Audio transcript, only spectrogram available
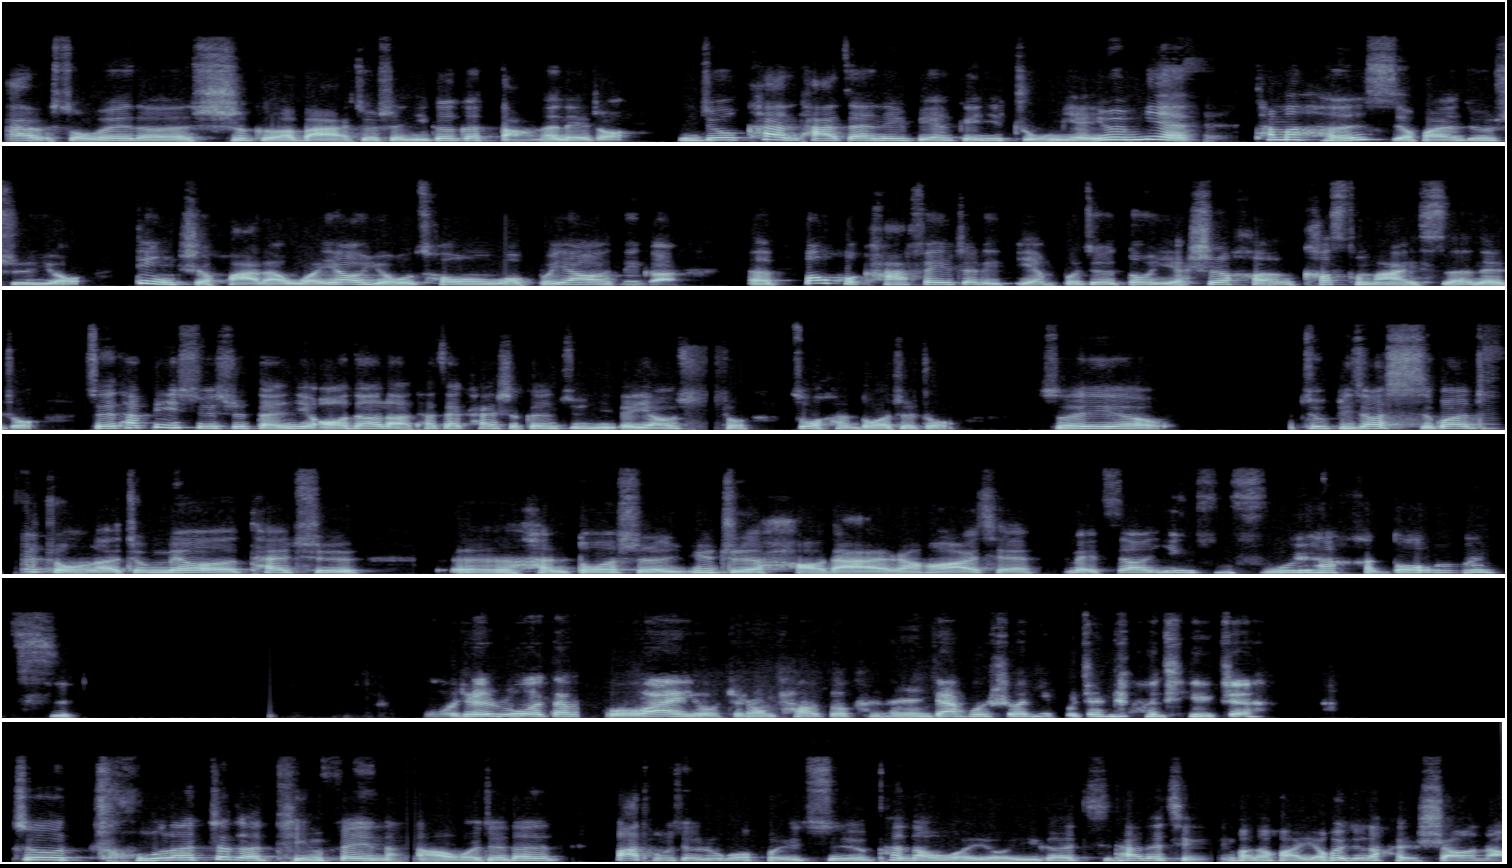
咖所谓的食阁吧，就是一个个档的那种，你就看他在那边给你煮面，因为面他们很喜欢，就是有定制化的，我要油葱，我不要那个，呃，包括咖啡这里点不就都也是很 customize 的那种，所以他必须是等你 order 了，他才开始根据你的要求做很多这种，所以就比较习惯这种了，就没有太去。嗯，很多是预制好的，然后而且每次要应付服务员 很多问题。我觉得如果在国外有这种操作，可能人家会说你不正常竞争。就除了这个挺费脑，我觉得花同学如果回去碰到我有一个其他的情况的话，也会觉得很烧脑。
